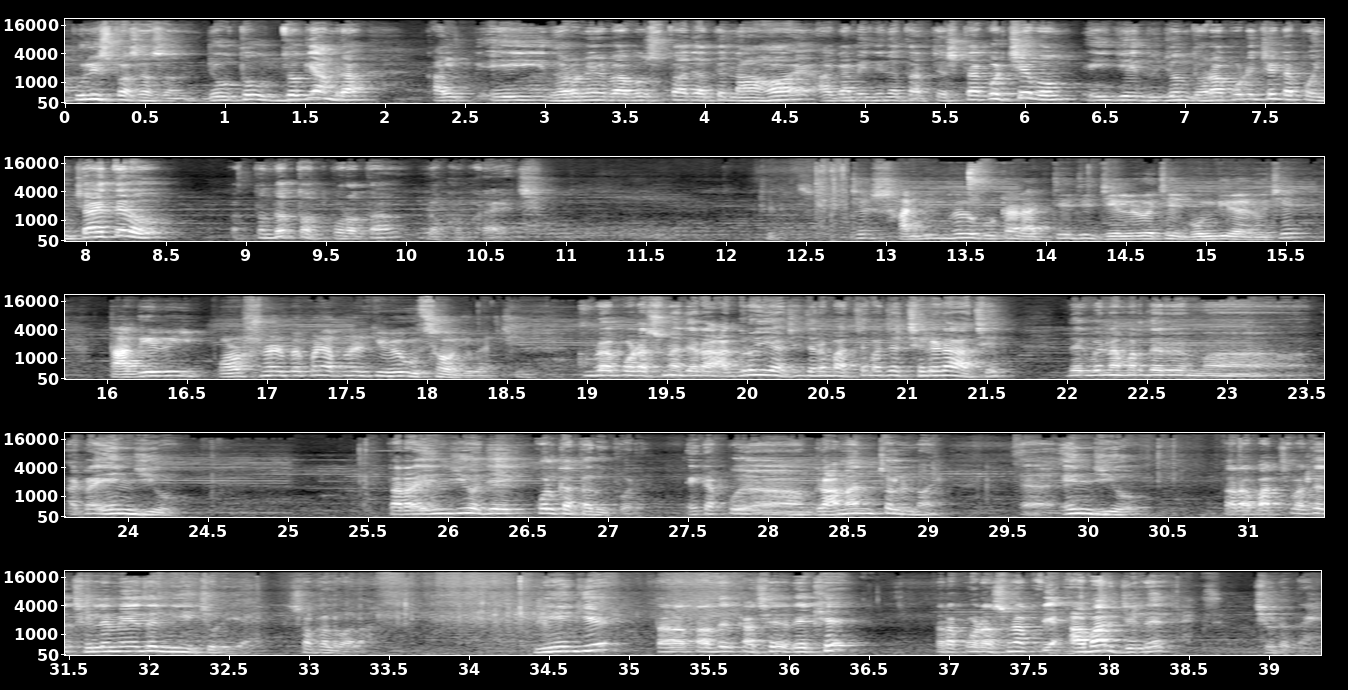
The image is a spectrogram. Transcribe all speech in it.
পুলিশ প্রশাসন যৌথ উদ্যোগে আমরা কাল এই ধরনের ব্যবস্থা যাতে না হয় আগামী দিনে তার চেষ্টা করছে এবং এই যে দুজন ধরা পড়েছে এটা পঞ্চায়েতেরও অত্যন্ত তৎপরতা লক্ষ্য করা আছে। যে সার্বিকভাবে গোটা রাজ্যে যে জেল রয়েছে বন্দিরা রয়েছে তাদের এই পড়াশোনার ব্যাপারে আপনারা কীভাবে উৎসাহ যোগাচ্ছেন আমরা পড়াশোনা যারা আগ্রহী আছে যারা বাচ্চা বাচ্চা ছেলেরা আছে দেখবেন আমাদের একটা এনজিও তারা এনজিও যে কলকাতার উপরে এটা গ্রামাঞ্চলে নয় এনজিও তারা বাচ্চা বাচ্চা ছেলে মেয়েদের নিয়ে চলে যায় সকালবেলা। নিয়ে গিয়ে তারা তাদের কাছে রেখে তারা পড়াশোনা করে আবার জেলে ছেড়ে দেয়।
